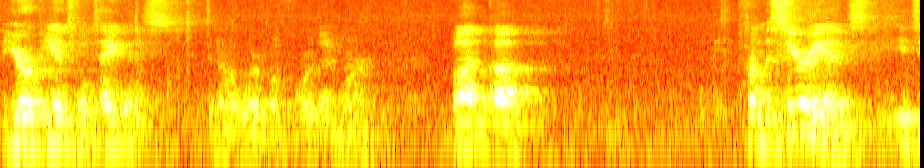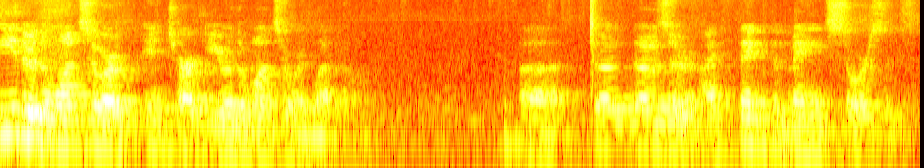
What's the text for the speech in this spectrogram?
the Europeans will take us, you know, where before they weren't. But uh, from the Syrians, it's either the ones who are in Turkey or the ones who are in Lebanon. Uh, tho- Those are, I think, the main sources.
